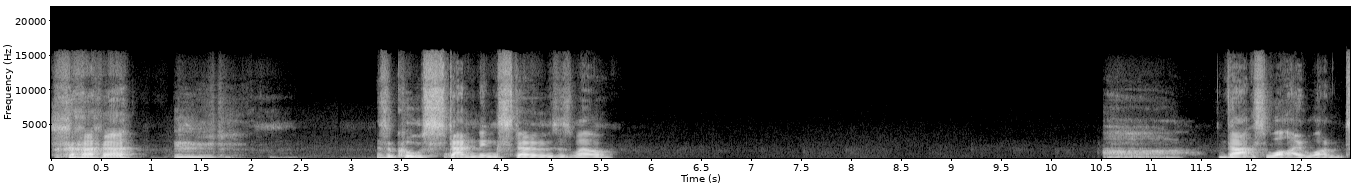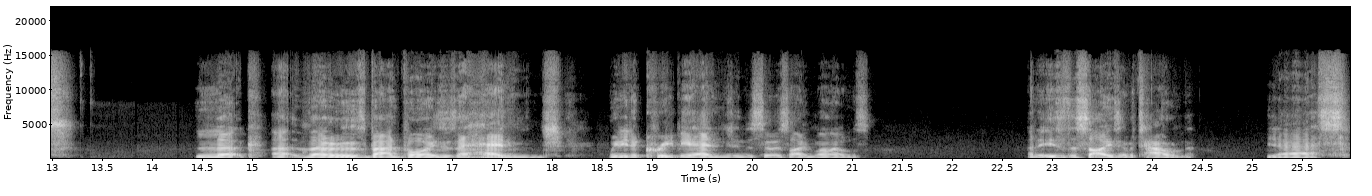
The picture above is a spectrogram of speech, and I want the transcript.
There's some cool standing stones as well. Oh, that's what I want. Look at those bad boys. It's a henge. We need a creepy henge in the Suicide Miles. And it is the size of a town. Yes.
